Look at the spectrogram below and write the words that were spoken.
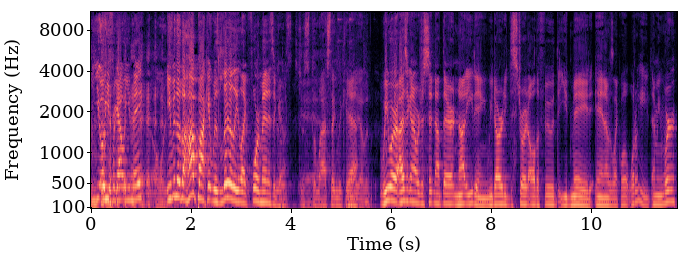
you, oh, you forgot what you made? Always. Even though the hot pocket was literally like four minutes ago. It's just the last thing that came out of the oven. We were Isaac and I were just sitting out there not eating. We'd already destroyed all the food that you'd made, and I was like, "Well, what do we?" I mean, we're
